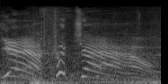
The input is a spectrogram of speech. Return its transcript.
Yeah! Ka-chow!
